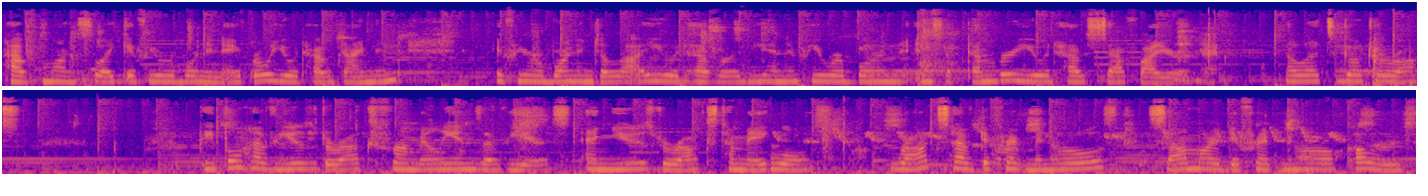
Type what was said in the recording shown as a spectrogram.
have months. Like if you were born in April, you would have diamond. If you were born in July, you would have ruby, and if you were born in September, you would have sapphire. Now let's go to rocks. People have used rocks for millions of years and used rocks to make tools. Rocks have different minerals. Some are different mineral colors.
